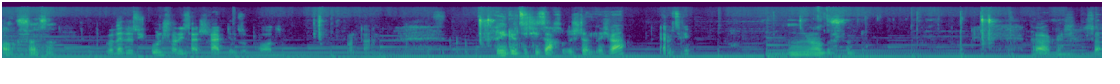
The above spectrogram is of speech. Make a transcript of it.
Oh, scheiße. Aber wenn ihr natürlich unschuldig seid, schreibt den Support. Und dann regelt sich die Sache bestimmt, nicht wahr? MC? Ja, bestimmt. Oh Gott, so.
